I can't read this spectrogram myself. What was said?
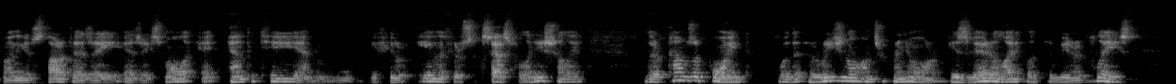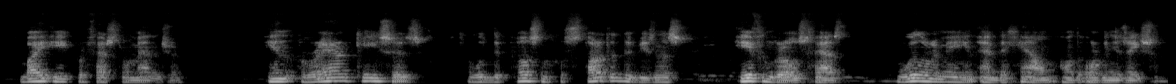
when you start as a as a small entity, and if you're even if you're successful initially, there comes a point where the original entrepreneur is very likely to be replaced by a professional manager. In rare cases, would the person who started the business, if it grows fast, will remain at the helm of the organization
